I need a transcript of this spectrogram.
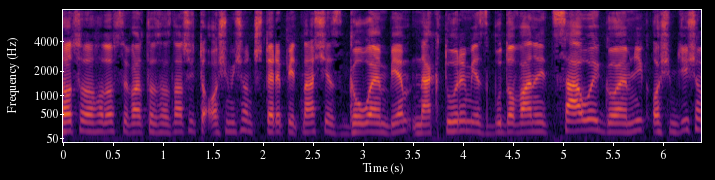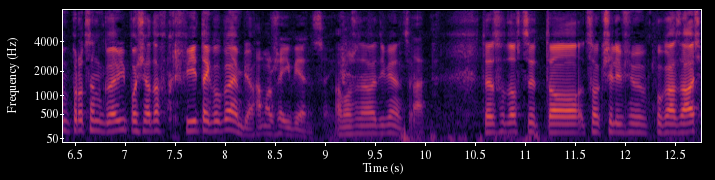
To, co hodowcy warto zaznaczyć, to 8415 z gołębiem, na którym jest zbudowany cały gołębnik. 80% gołębi posiada w krwi tego gołębia. A może i więcej. A może nawet i więcej. Tak. To jest hodowcy to, co chcieliśmy pokazać.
